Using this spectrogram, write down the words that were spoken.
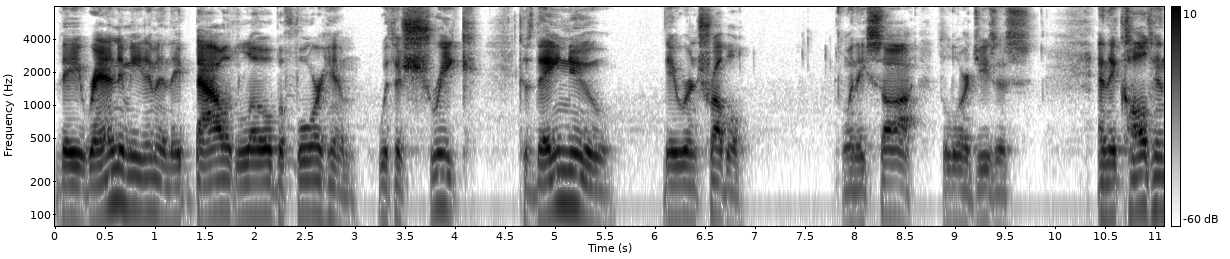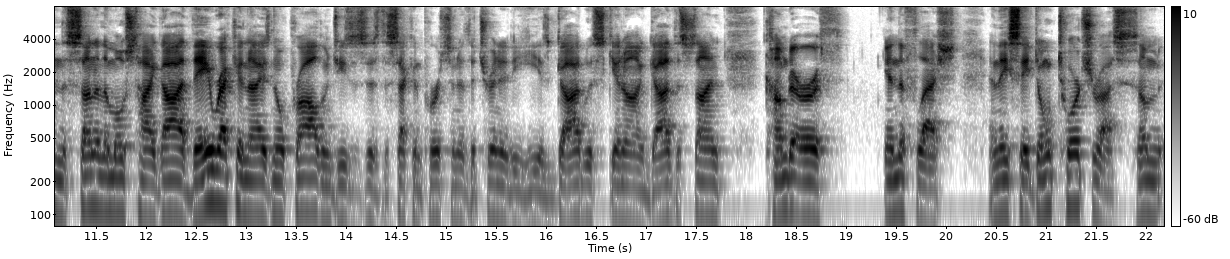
they ran to meet him and they bowed low before him with a shriek because they knew they were in trouble when they saw the Lord Jesus. And they called him the Son of the Most High God. They recognized no problem. Jesus is the second person of the Trinity. He is God with skin on, God the Son, come to earth in the flesh. And they say, Don't torture us. Some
